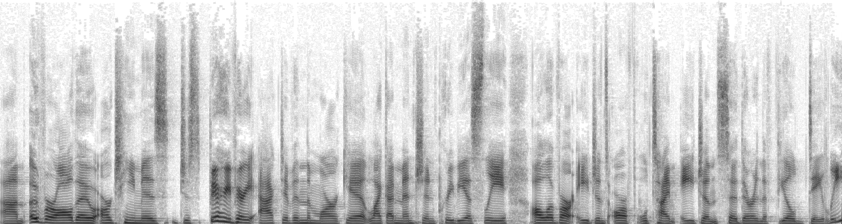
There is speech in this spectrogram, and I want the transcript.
um, overall, though, our team is just very, very active in the market. Like I mentioned previously, all of our agents are full time agents, so they're in the field daily.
